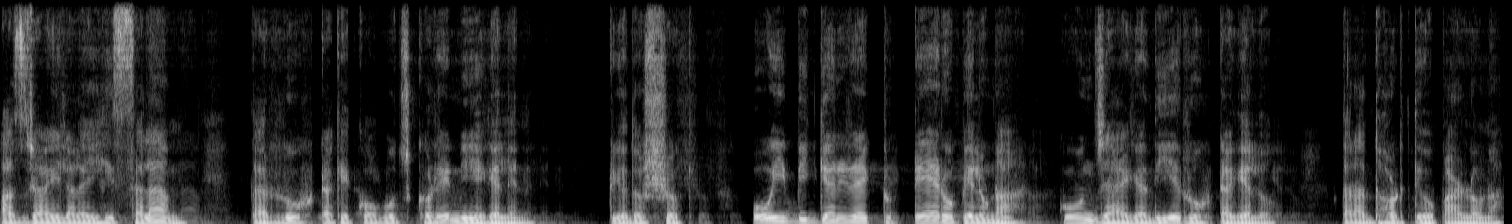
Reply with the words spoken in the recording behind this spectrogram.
আজরাইল আলাইহিসালাম তার রুহটাকে কবজ করে নিয়ে গেলেন। প্রিয় দর্শক, ওই বিজ্ঞানীরা একটু টেরও পেল না কোন জায়গা দিয়ে রুহটা গেল। তারা ধরতেও পারল না।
